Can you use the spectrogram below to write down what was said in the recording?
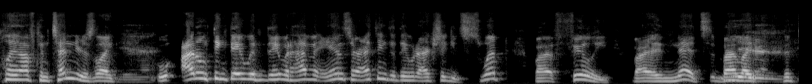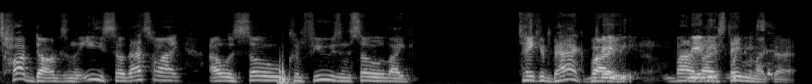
playoff contenders. Like yeah. I don't think they would they would have an answer. I think that they would actually get swept by Philly, by Nets, by yeah. like the top dogs in the East. So that's why I was so confused and so like taken back by maybe, by, maybe by a statement like that.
